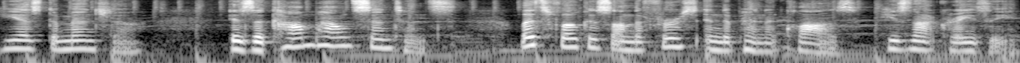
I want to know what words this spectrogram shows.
he has dementia, is a compound sentence. Let's focus on the first independent clause. He's not crazy.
